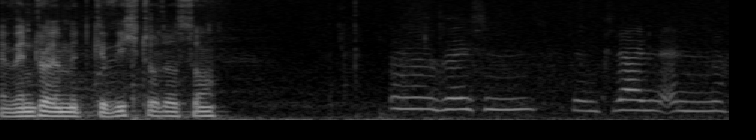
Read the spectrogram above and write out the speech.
Eventuell mit Gewicht oder so. Äh, welchen? Den kleinen in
